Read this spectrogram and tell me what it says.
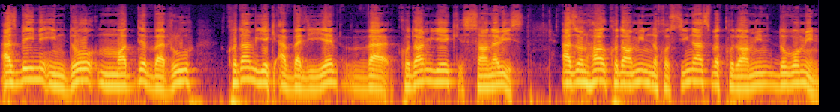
از بین این دو ماده و روح کدام یک اولیه و کدام یک ثانوی است؟ از آنها کدامین نخستین است و کدامین دومین؟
